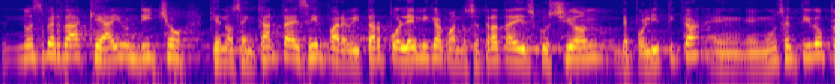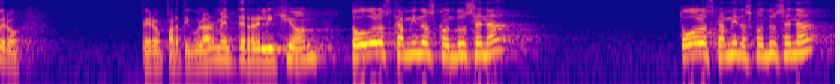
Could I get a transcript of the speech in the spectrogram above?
no es verdad que hay un dicho que nos encanta decir para evitar polémica cuando se trata de discusión de política en, un sentido, pero, pero particularmente religión. Todos los caminos conducen a... Todos los caminos conducen a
